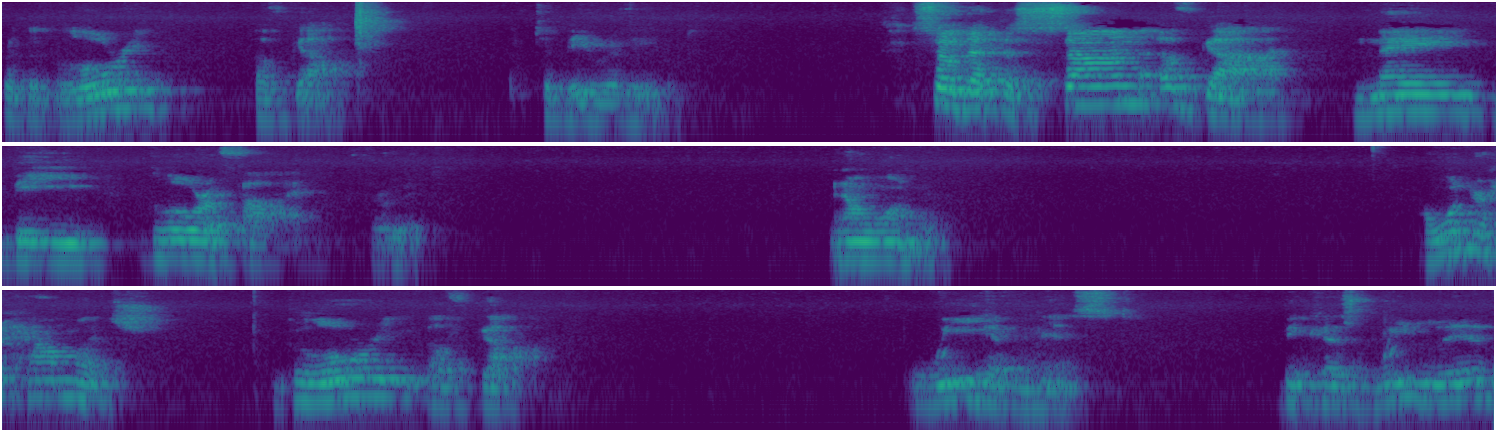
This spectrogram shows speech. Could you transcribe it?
For the glory of God to be revealed. So that the Son of God may be glorified through it. And I wonder, I wonder how much glory of God we have missed because we live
